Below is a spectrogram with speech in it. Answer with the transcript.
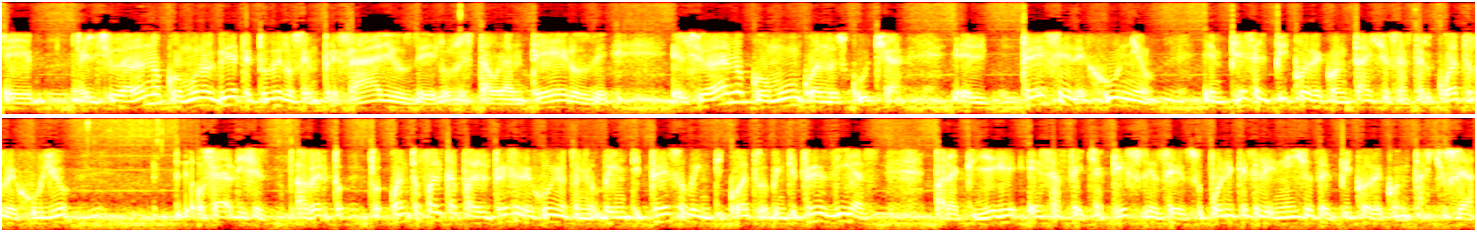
el ciudadano común, olvídate tú de los empresarios, de los restauranteros, de el ciudadano común cuando escucha el 13 de junio empieza el pico de contagios hasta el 4 de julio, o sea, dices, a ver, ¿cuánto falta para el 13 de junio, Toño? 23 o 24, 23 días para que llegue esa fecha, que se supone que es el inicio del pico de contagio. O sea,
